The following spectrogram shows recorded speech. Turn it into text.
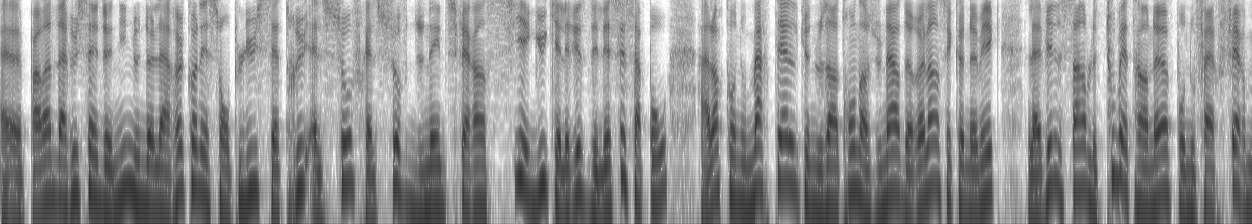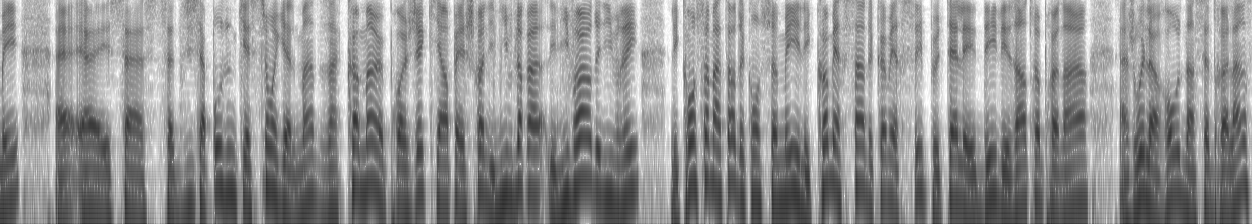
Euh, parlant de la rue Saint-Denis, nous ne la reconnaissons plus. Cette rue, elle souffre, elle souffre d'une indifférence si aiguë qu'elle risque d'y laisser sa peau. Alors qu'on nous martèle que nous entrons dans une ère de relance économique, la ville semble tout mettre en œuvre pour nous faire fermer. Euh, et ça, ça dit, ça pose une question également, disant comment un projet qui empêchera les livreurs, les livreurs de livrer, les consommateurs de consommer et les commerçants de commercer peut-elle aider les entrepreneurs à jouer leur rôle dans cette relance?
